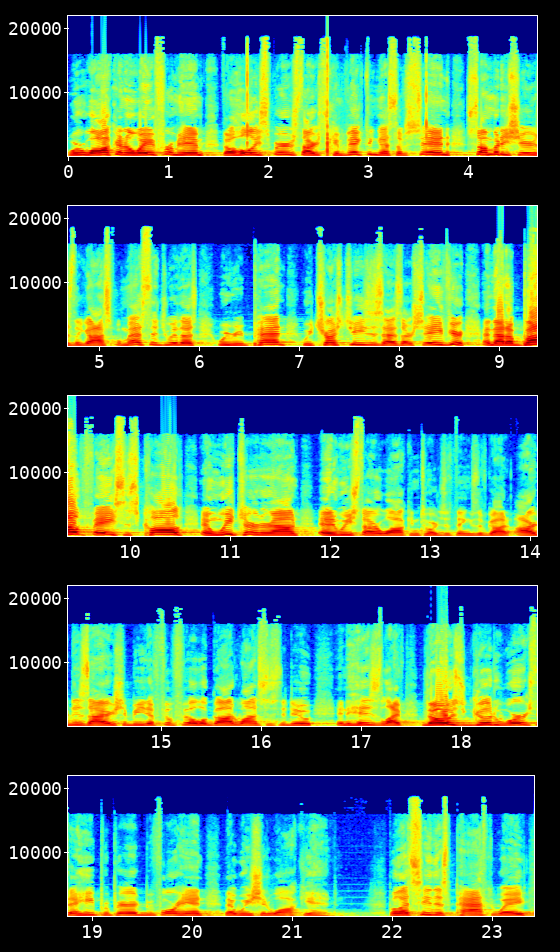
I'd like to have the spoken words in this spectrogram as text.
We're walking away from Him. The Holy Spirit starts convicting us of sin. Somebody shares the gospel message with us. We repent. We trust Jesus as our Savior. And that about face is called, and we turn around and we start walking towards the things of God. Our desire should be to fulfill what God wants us to do in His life. Those good works that He prepared beforehand that we should walk in. But let's see this pathway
